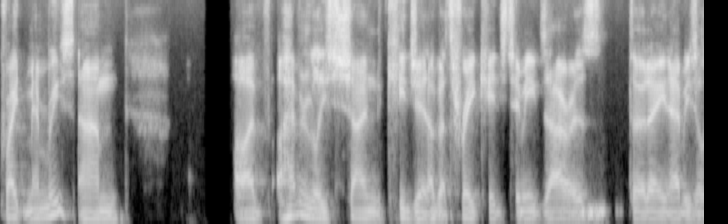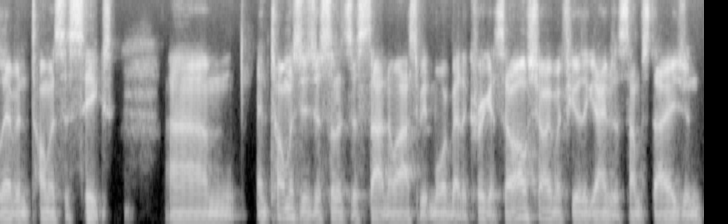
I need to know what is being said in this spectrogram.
great memories. Um, I've I haven't really shown the kids yet. I've got three kids. Timmy Zara's thirteen, Abby's eleven, Thomas is six. Um, and Thomas is just sort of just starting to ask a bit more about the cricket. So I'll show him a few of the games at some stage, and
